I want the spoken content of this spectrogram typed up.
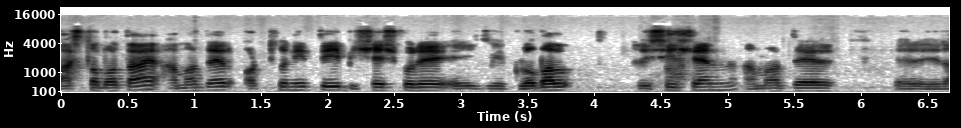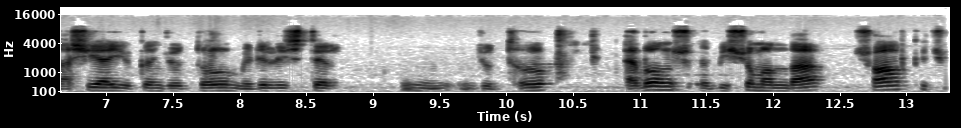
বাস্তবতায় আমাদের অর্থনীতি, বিশেষ করে এই যে গ্লোবাল রিসিশন, আমাদের রাশিয়া ইউক্রেন যুদ্ধ, মিডল ইস্টের যুদ্ধ এবং বিশ্বমন্দা সব কিছু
